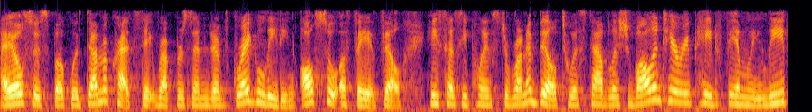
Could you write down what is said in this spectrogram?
I also spoke with Democrat State Representative Greg Leding, also of Fayetteville. He says he plans to run a bill to establish voluntary paid family leave,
